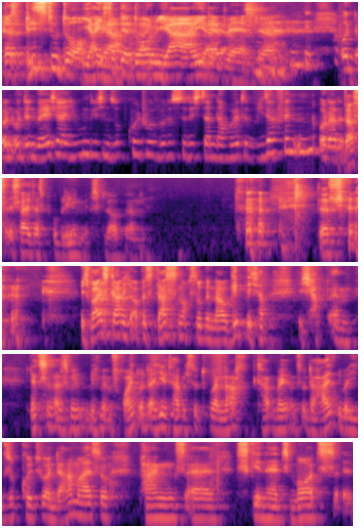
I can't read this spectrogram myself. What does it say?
Das bist du doch. Ja, bist ja. Doch der Dory ja, ja, der. Band. Ja. Und, und, und in welcher jugendlichen Subkultur würdest du dich dann da heute wiederfinden? Oder? Das ist halt das Problem. Ich glaube, ähm, das, ich weiß gar nicht, ob es das noch so genau gibt. Ich habe, ich habe, ähm, letztens, als ich mich mit einem Freund unterhielt, habe ich so drüber nach, haben wir uns unterhalten über die Subkulturen damals, so Punks, äh, Skinheads, Mods, äh,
